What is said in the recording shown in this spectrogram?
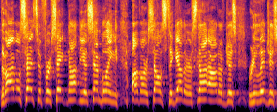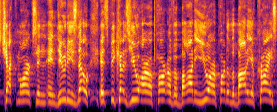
The Bible says to forsake not the assembling of ourselves together. It's not out of just religious check marks and, and duties. No, it's because you are a part of a body. You are a part of the body of Christ,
